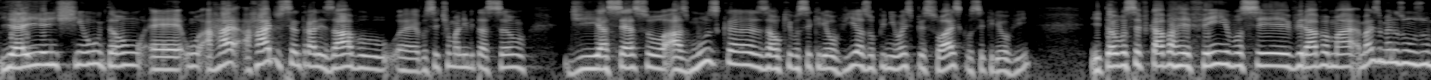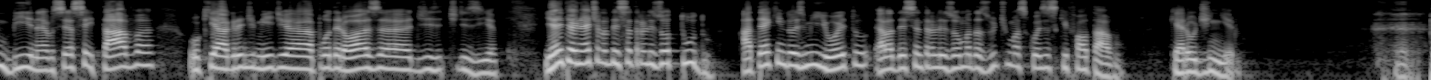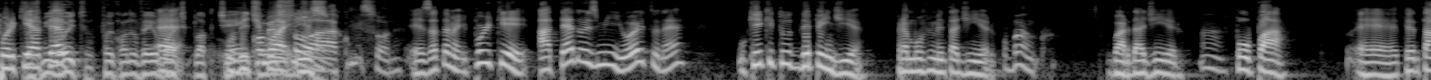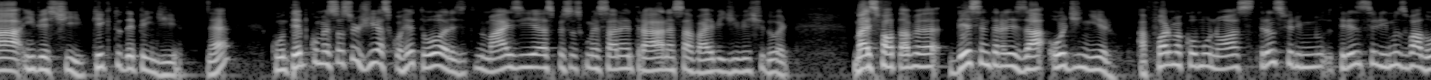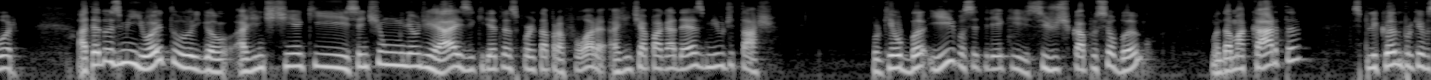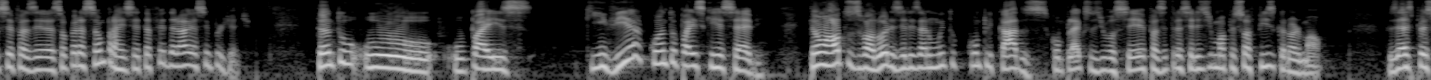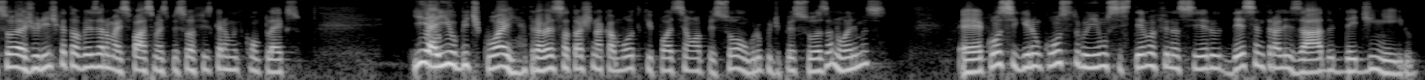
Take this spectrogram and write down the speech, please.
E aí a gente tinha, então, é, a, rádio centralizava, é, você tinha uma limitação de acesso às músicas, ao que você queria ouvir, às opiniões pessoais que você queria ouvir. Então você ficava refém e você virava ma- mais ou menos um zumbi, né? Você aceitava o que a grande mídia poderosa te dizia. E a internet ela descentralizou tudo, até que em 2008 ela descentralizou uma das últimas coisas que faltavam, que era o dinheiro. Porque até 2008 foi quando veio o É, bot blockchain. o Bitcoin- Começou, isso. a, começou, né? Exatamente. Porque até 2008, né? O que que tu dependia para movimentar dinheiro? O banco. Guardar dinheiro. Ah. poupar, é, tentar investir, o que que tu dependia, né? Com o tempo começou a surgir as corretoras e tudo mais e as pessoas começaram a entrar nessa vibe de investidor. Mas faltava descentralizar o dinheiro, a forma como nós transferimos, transferimos valor. Até 2008, Igão, a gente tinha que, se a gente tinha um milhão de reais e queria transportar para fora, a gente ia pagar 10 mil de taxa. Porque o ban e você teria que se justificar para o seu banco, mandar uma carta explicando por que você fazer essa operação para a Receita Federal e assim por diante. Tanto o, o país que envia quanto o país que recebe. Então, altos valores eles eram muito complicados, complexos de você fazer transferência de uma pessoa física normal. Se fizesse pessoa jurídica, talvez era mais fácil, mas pessoa física era muito complexo. E aí o Bitcoin, através de Satoshi Nakamoto, que pode ser uma pessoa, um grupo de pessoas anônimas, é, conseguiram construir um sistema financeiro descentralizado de dinheiro.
